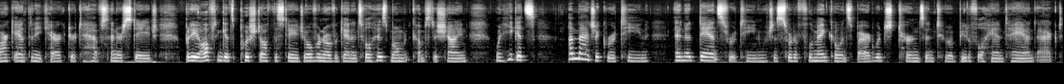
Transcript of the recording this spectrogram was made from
Mark Anthony character to have center stage, but he often gets pushed off the stage over and over again until his moment comes to shine when he gets a magic routine and a dance routine, which is sort of flamenco inspired, which turns into a beautiful hand to hand act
